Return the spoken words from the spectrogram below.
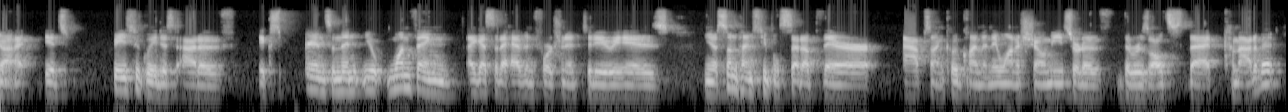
know I, it's basically just out of experience. And then you know, one thing i guess that i have been fortunate to do is you know sometimes people set up their apps on code climate and they want to show me sort of the results that come out of it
